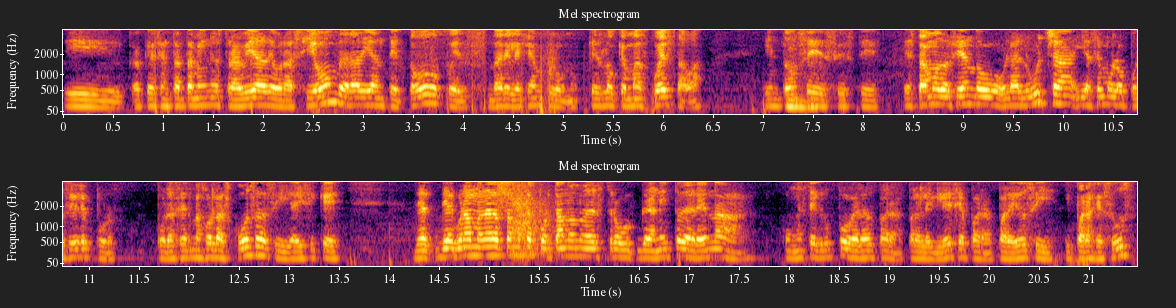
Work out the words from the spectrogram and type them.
y acrecentar también nuestra vida de oración, ¿verdad? Y ante todo, pues dar el ejemplo, ¿no? Que es lo que más cuesta, ¿va? Entonces, este, estamos haciendo la lucha y hacemos lo posible por, por hacer mejor las cosas y ahí sí que de, de, alguna manera estamos aportando nuestro granito de arena con este grupo, ¿verdad? Para, para la iglesia, para, para Dios y, y para Jesús.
